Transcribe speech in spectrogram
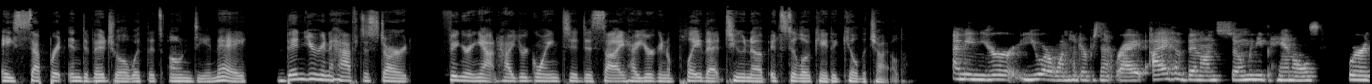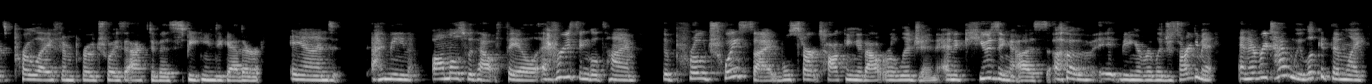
a separate individual with its own DNA. Then you're going to have to start figuring out how you're going to decide how you're going to play that tune of it's still okay to kill the child. I mean, you're, you are 100% right. I have been on so many panels where it's pro life and pro choice activists speaking together. And I mean, almost without fail, every single time the pro choice side will start talking about religion and accusing us of it being a religious argument. And every time we look at them like,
